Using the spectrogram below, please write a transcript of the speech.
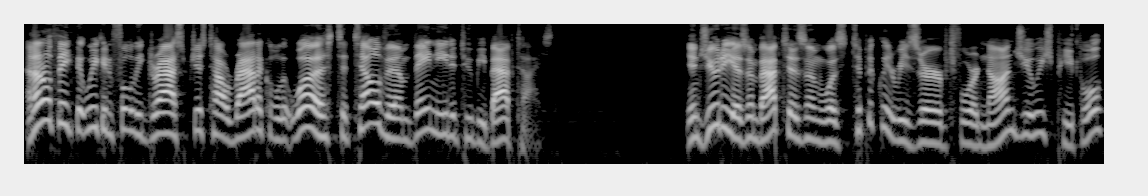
And I don't think that we can fully grasp just how radical it was to tell them they needed to be baptized. In Judaism, baptism was typically reserved for non Jewish people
